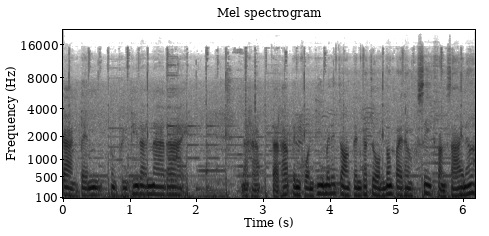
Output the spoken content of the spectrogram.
กางเต็นท์ตรงพื้นที่ด้านหน้าได้นะครับ แต่ถ้าเป็นคนที่ไม่ได้จองเต็นท์กระโจมต้องไปทางซีกฝั่งซ้ายเนาะ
